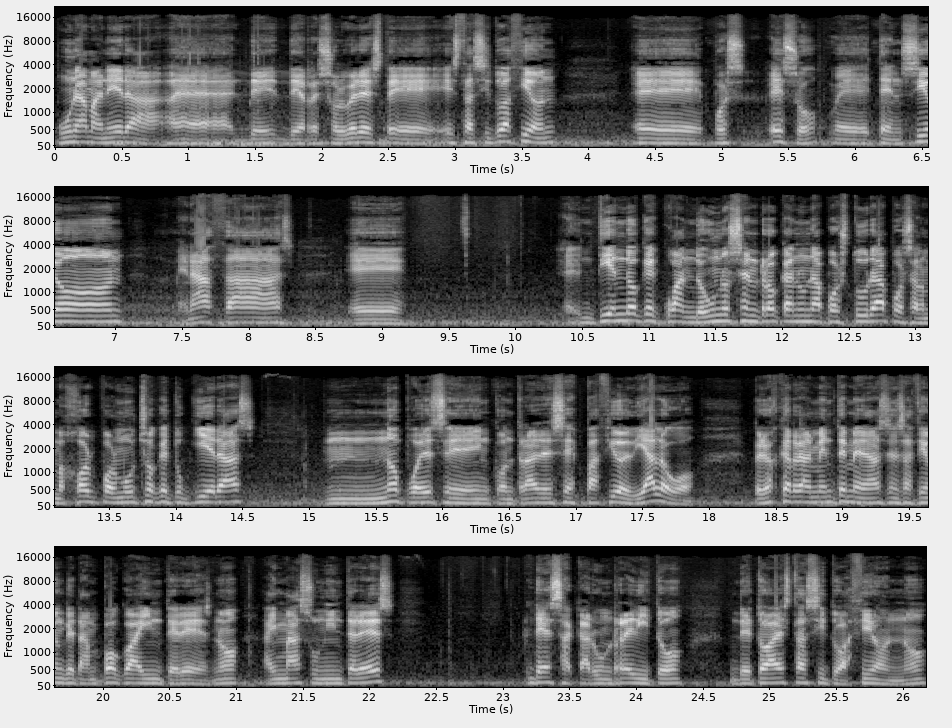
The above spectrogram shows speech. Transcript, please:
una manera eh, de, resolver este, esta situación, pues eso, tensión, amenazas. entiendo que cuando uno se enroca en una postura, pues a lo mejor por mucho que tú quieras, Mm, no puedes encontrar ese espacio de diálogo. Pero es que realmente me da la sensación que tampoco hay interés, ¿no? Hay más un interés de sacar un rédito de toda esta situación, ¿no?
